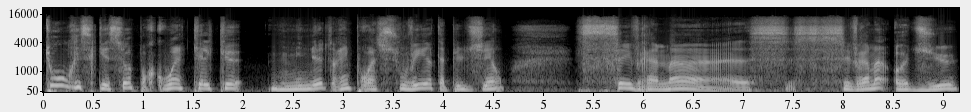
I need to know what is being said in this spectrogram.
tout risquer ça pourquoi quelques minutes rien pour assouvir ta pulsion c'est vraiment c'est vraiment odieux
